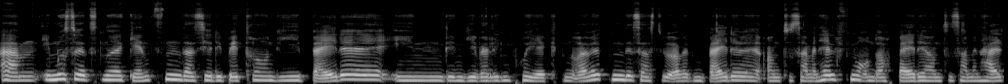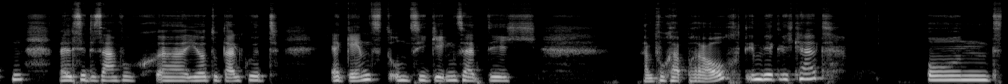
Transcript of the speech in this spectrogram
Ähm, ich muss jetzt nur ergänzen, dass ja die Petra und ich beide in den jeweiligen Projekten arbeiten. Das heißt, wir arbeiten beide an Zusammenhelfen und auch beide an Zusammenhalten, weil sie das einfach äh, ja total gut ergänzt und sie gegenseitig einfach auch braucht in Wirklichkeit. Und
